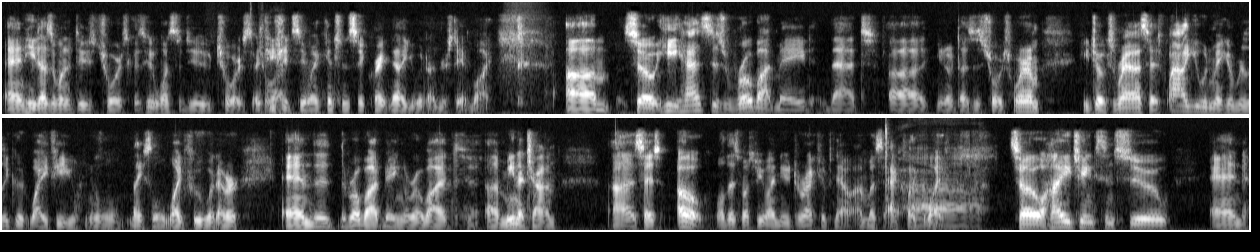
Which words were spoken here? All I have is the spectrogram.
and he doesn't want to do chores because who wants to do chores? Sure. If you should see my kitchen sink right now, you would understand why. Um, so he has this robot maid that uh, you know does his chores for him he jokes around, says, "Wow, you would make a really good wifey, you know, nice little waifu, whatever." And the the robot, being a robot, uh, Mina-chan, uh, says, "Oh, well, this must be my new directive now. I must act like a wife." Ah. So hijinks ensue, and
